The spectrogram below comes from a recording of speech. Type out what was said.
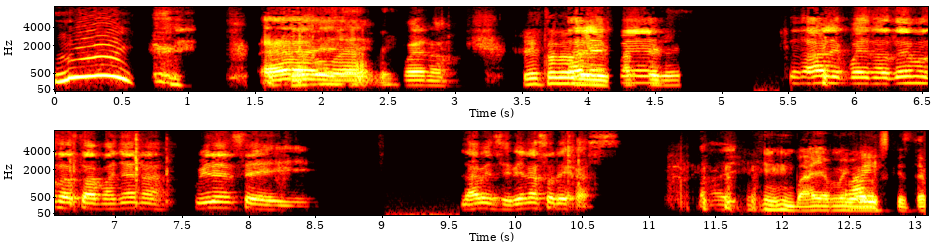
Uy, Ay, No bueno, Dale, parte, pues. güey. dale, pues nos vemos hasta mañana. Cuídense y lávense bien las orejas. Bye. Vaya amigos, Bye. que estén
